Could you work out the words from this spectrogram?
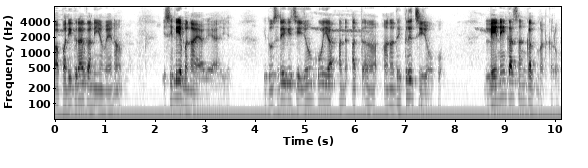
अपरिग्रह का नियम है ना इसीलिए बनाया गया है ये कि दूसरे की चीज़ों को या अन, अनधिकृत चीज़ों को लेने का संकल्प मत करो।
